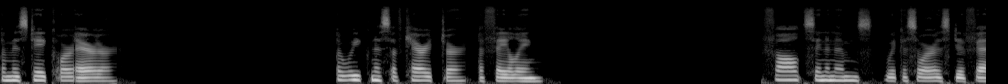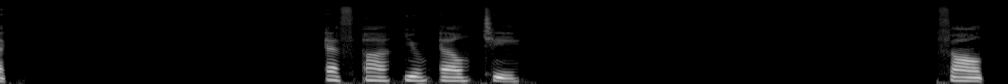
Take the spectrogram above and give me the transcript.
A mistake or error. A weakness of character, a failing. Fault synonyms, Wikisaurus defect. F A U L T. Fault.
